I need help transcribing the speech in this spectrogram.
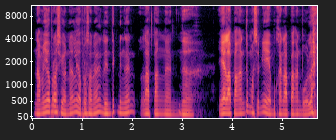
namanya operasional ya operasional identik dengan lapangan. Nah, Ya lapangan tuh maksudnya ya bukan lapangan bola.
